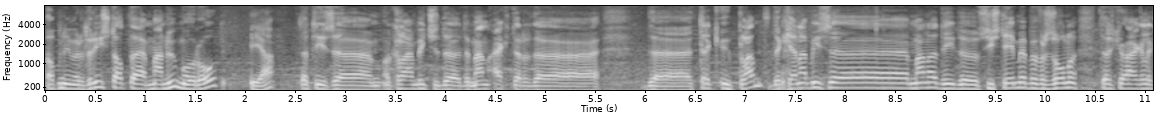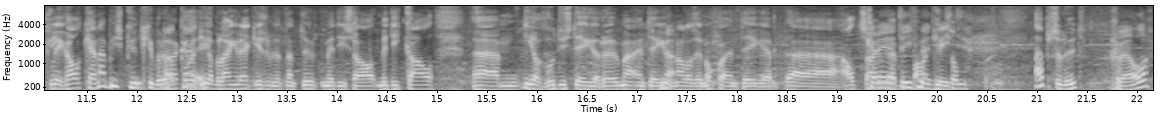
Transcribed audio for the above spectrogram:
Op nummer drie staat eh, Manu Moreau. Ja. Dat is eh, een klein beetje de, de man achter de, de Trek Uw Plant. De cannabismannen die het systeem hebben verzonnen. Dat je eigenlijk legaal cannabis kunt gebruiken. Wat heel belangrijk is, omdat het natuurlijk medicaal, medicaal ehm, heel goed is tegen reuma en tegen Ja. van alles en nog wat. En tegen eh Alzheimer. Creatief met wiet. Absoluut. Geweldig.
